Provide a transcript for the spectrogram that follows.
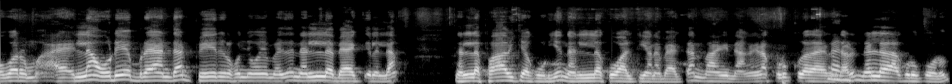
ஒவ்வொரு எல்லாம் ஒரே பிராண்ட் தான். பேர்கள் கொஞ்சம் கொஞ்சம் நல்ல பேக்குகள் எல்லாம். நல்ல பாவிக்கக்கூடிய நல்ல குவாலிட்டியான பேக் தான் வாங்கினாங்க ஏன்னா கொடுக்குறதா இருந்தாலும் நல்லதாக கொடுக்கணும்.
